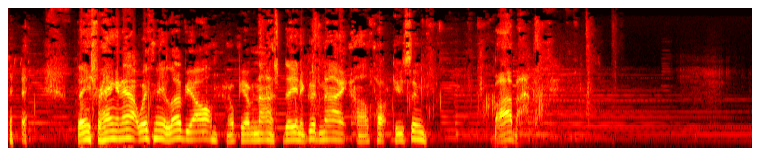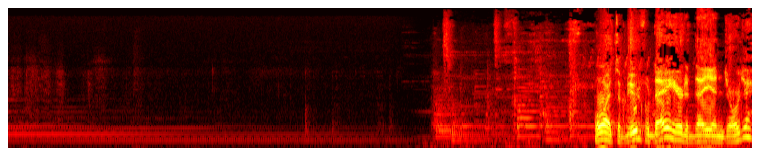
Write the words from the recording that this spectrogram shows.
Thanks for hanging out with me. Love y'all. Hope you have a nice day and a good night. I'll talk to you soon. Bye bye. Boy, it's a beautiful day here today in Georgia.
